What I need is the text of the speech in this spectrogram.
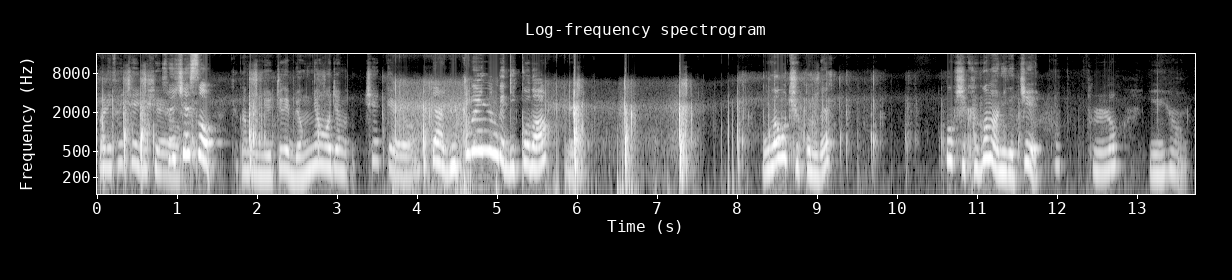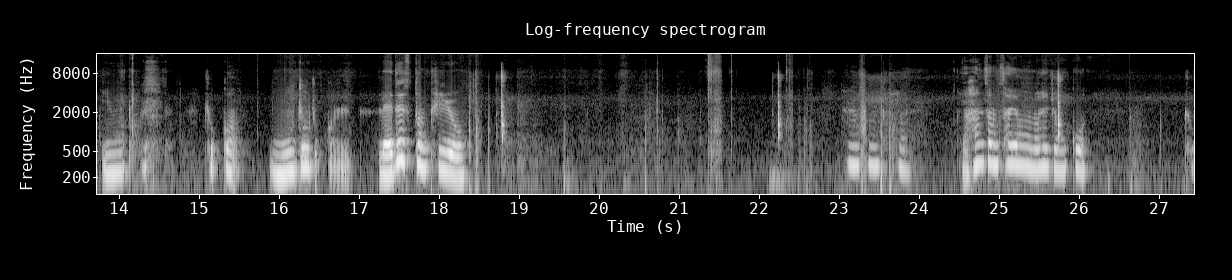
빨리 설치해 주세요. 설치했어. 잠깐만 이쪽에 명령어 좀 칠게요. 야 이쪽에 있는 게 네 거다. 네. 뭐라고 칠 건데? 혹시 그건 아니겠지? 블록 유형 임포트 조건 무조 조건 레드스톤 필요. 한성 사용. 한성 사용으로 해줬고 조,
